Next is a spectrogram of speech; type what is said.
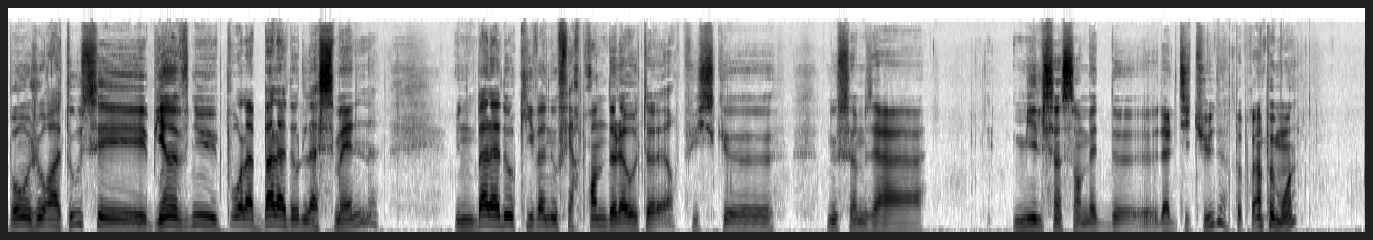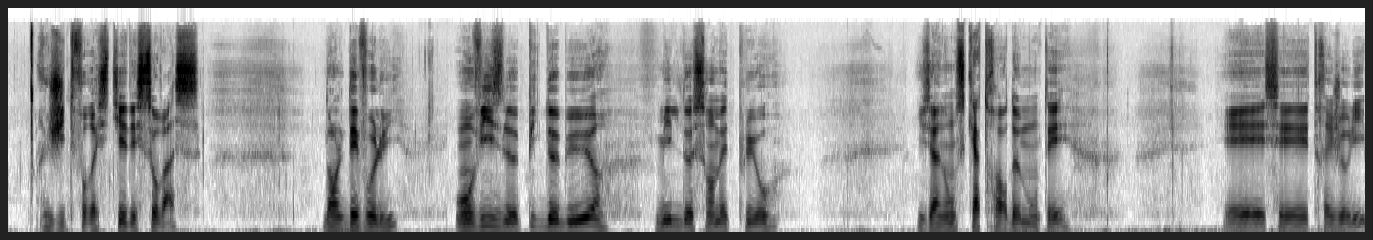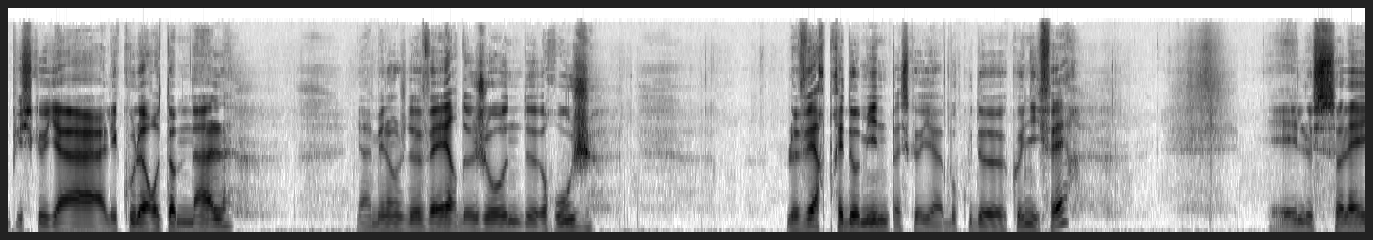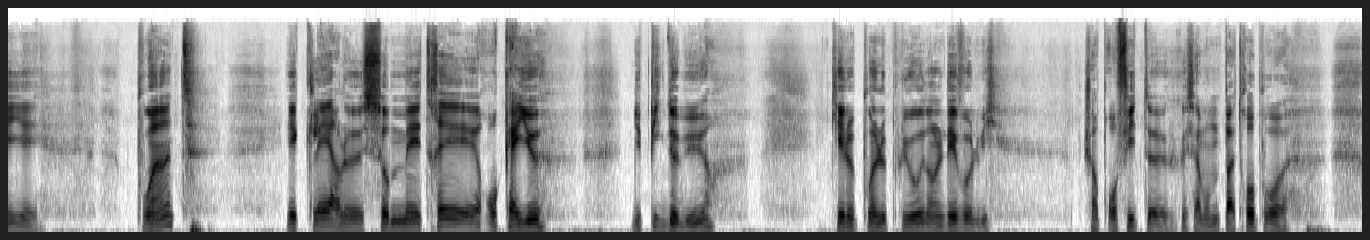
Bonjour à tous et bienvenue pour la balado de la semaine. Une balado qui va nous faire prendre de la hauteur puisque nous sommes à 1500 mètres de- d'altitude, à peu près un peu moins. Gîte forestier des Sauvasses, dans le Dévoluy. On vise le pic de Bure, 1200 mètres plus haut. Ils annoncent 4 heures de montée. Et c'est très joli puisqu'il y a les couleurs automnales. Il y a un mélange de vert, de jaune, de rouge. Le vert prédomine parce qu'il y a beaucoup de conifères. Et le soleil pointe, éclaire le sommet très rocailleux du pic de Bure, qui est le point le plus haut dans le Dévoluy. J'en profite euh, que ça monte pas trop pour euh,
